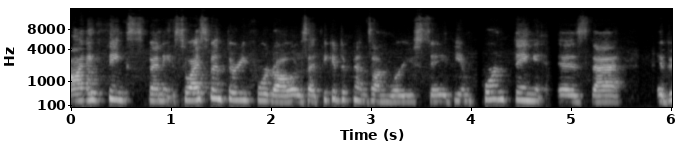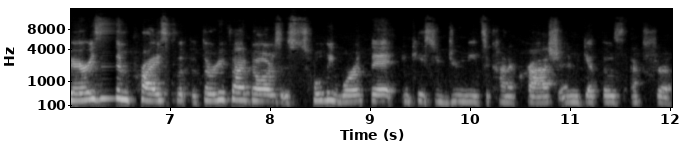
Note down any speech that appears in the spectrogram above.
I think spending, so I spent $34. I think it depends on where you stay. The important thing is that it varies in price, but the $35 is totally worth it in case you do need to kind of crash and get those extra,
